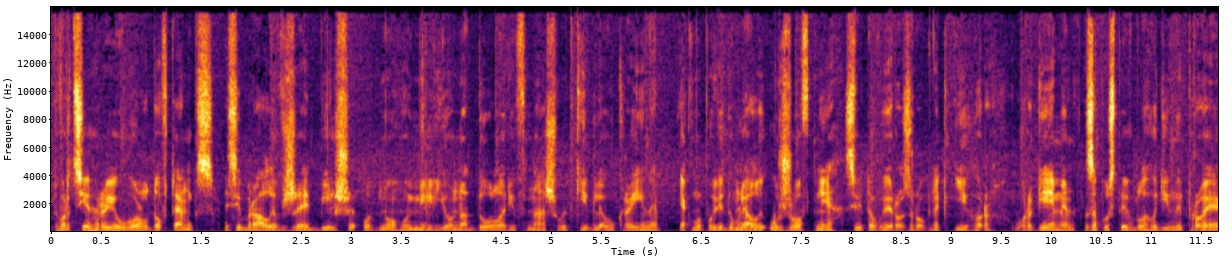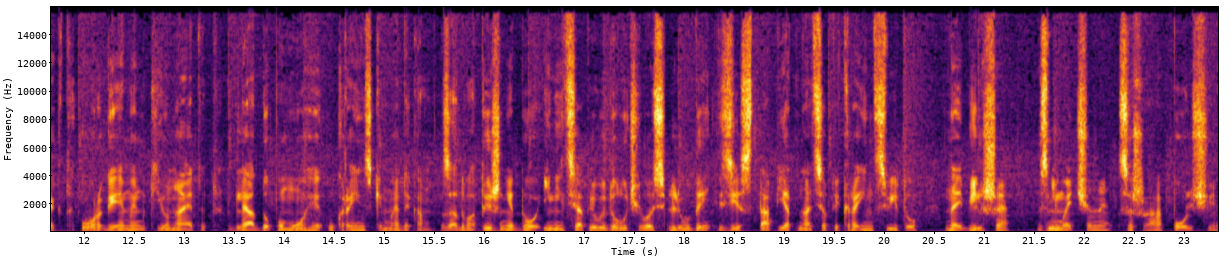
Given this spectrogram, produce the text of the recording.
Творці гри World of Tanks зібрали вже більше одного мільйона доларів на швидкі для України. Як ми повідомляли у жовтні, світовий розробник ігор Wargaming запустив благодійний проект Wargaming United для допомоги українським медикам. За два тижні до ініціативи долучились люди зі 115 країн світу. Найбільше з Німеччини, США, Польщі,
